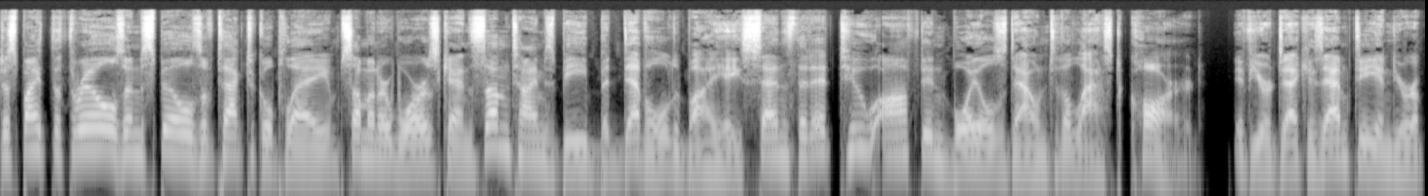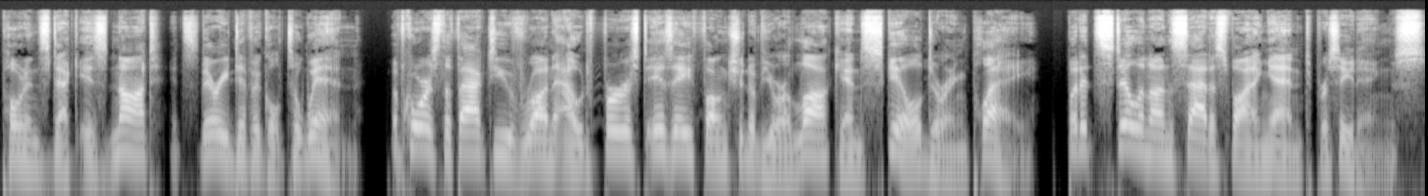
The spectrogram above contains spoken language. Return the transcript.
Despite the thrills and spills of tactical play, Summoner Wars can sometimes be bedeviled by a sense that it too often boils down to the last card. If your deck is empty and your opponent's deck is not, it's very difficult to win. Of course, the fact you've run out first is a function of your luck and skill during play but it's still an unsatisfying end to proceedings.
